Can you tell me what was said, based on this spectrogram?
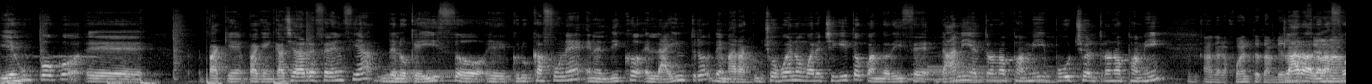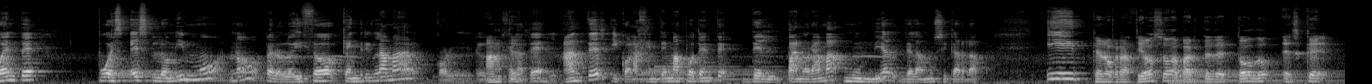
y es un poco. eh, para que, para que encache la referencia de lo que hizo eh, Cruz Cafuné en el disco, en la intro de Maracucho Bueno, Muere Chiquito, cuando dice Dani, el trono es para mí, Pucho, el trono es para mí. Ah, de la fuente también. Claro, de la fuente. Pues es lo mismo, ¿no? Pero lo hizo Kendrick Lamar, con, imagínate, antes y con la gente más potente del panorama mundial de la música rap. Y Que lo gracioso, aparte de todo, es que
